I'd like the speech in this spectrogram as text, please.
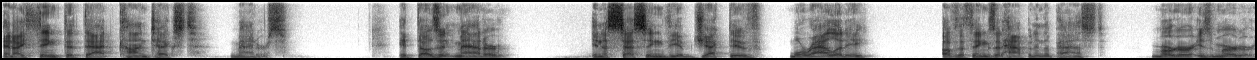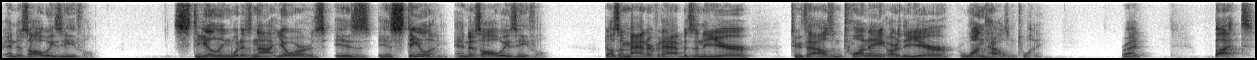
And I think that that context matters. It doesn't matter in assessing the objective morality of the things that happen in the past. Murder is murder and is always evil. Stealing what is not yours is, is stealing and is always evil. Doesn't matter if it happens in the year 2020 or the year 1020, right? But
